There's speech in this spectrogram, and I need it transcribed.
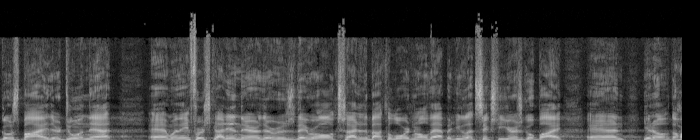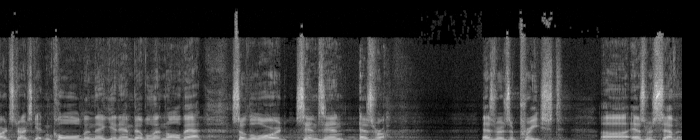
goes by, they're doing that, And when they first got in there, there was, they were all excited about the Lord and all that. But you let 60 years go by, and you know the heart starts getting cold, and they get ambivalent and all that. So the Lord sends in Ezra. Ezra is a priest. Uh, Ezra 7,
